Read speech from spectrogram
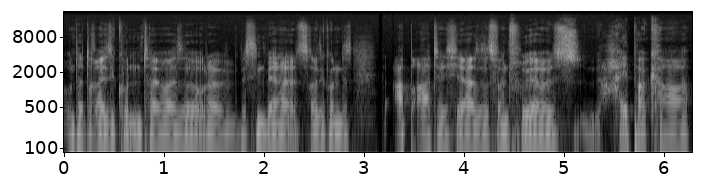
unter drei Sekunden teilweise oder ein bisschen mehr als drei Sekunden ist abartig, ja, also es waren früher Hypercar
